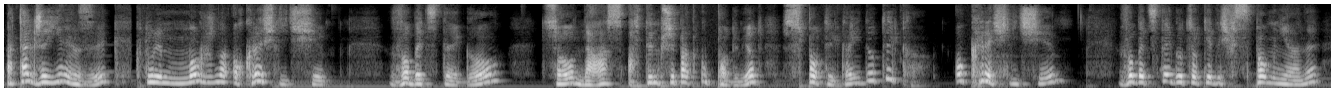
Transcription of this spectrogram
A także język, którym można określić się wobec tego, co nas, a w tym przypadku podmiot, spotyka i dotyka. Określić się wobec tego, co kiedyś wspomniane,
